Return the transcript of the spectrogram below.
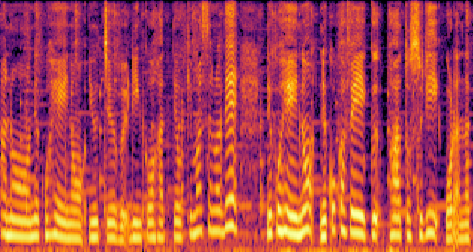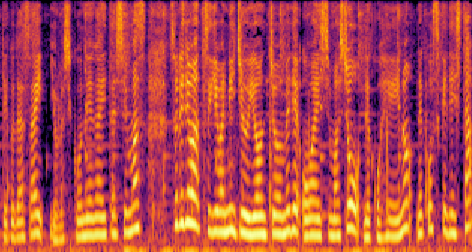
あの、猫兵の YouTube リンクを貼っておきますので、猫兵の猫カフェへ行くパート3ご覧になってください。よろしくお願いいたします。それでは次は24丁目でお会いしましょう。猫兵の猫助でした。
